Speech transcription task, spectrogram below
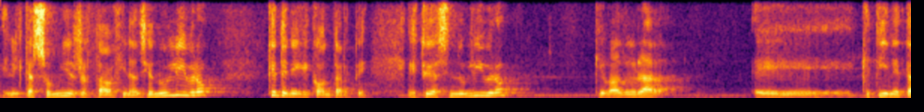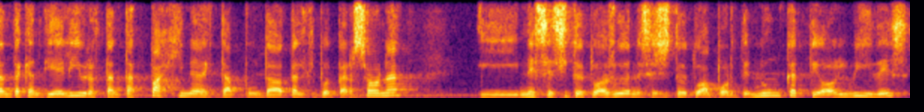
En el caso mío yo estaba financiando un libro, ¿qué tenía que contarte? Estoy haciendo un libro que va a durar, eh, que tiene tanta cantidad de libros, tantas páginas, está apuntado a tal tipo de persona y necesito de tu ayuda, necesito de tu aporte. Nunca te olvides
